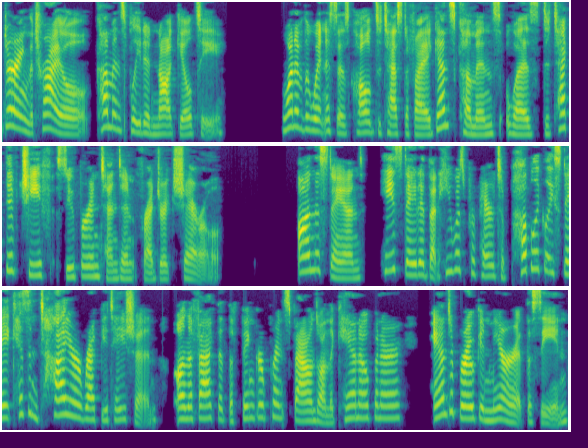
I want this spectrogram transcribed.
during the trial, Cummins pleaded not guilty. One of the witnesses called to testify against Cummins was Detective Chief Superintendent Frederick Cherrill. On the stand, he stated that he was prepared to publicly stake his entire reputation on the fact that the fingerprints found on the can opener and a broken mirror at the scene,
